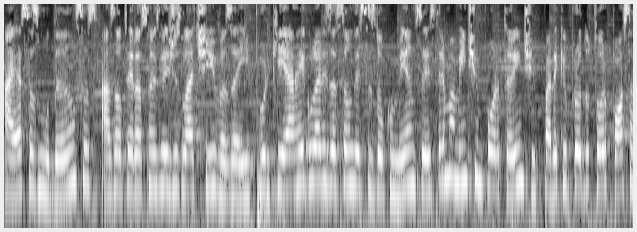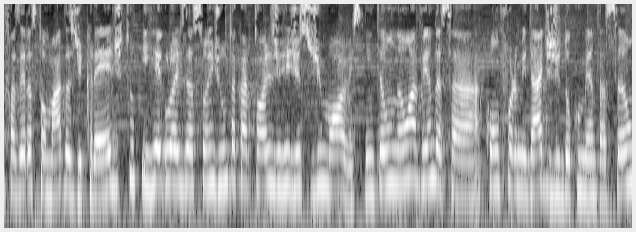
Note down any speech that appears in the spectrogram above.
a essas mudanças, às alterações legislativas aí, porque a regularização desses documentos é extremamente importante para que o produtor possa fazer as tomadas de crédito e regularizações junto a cartórios de registro de imóveis. Então, não não havendo essa conformidade de documentação,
